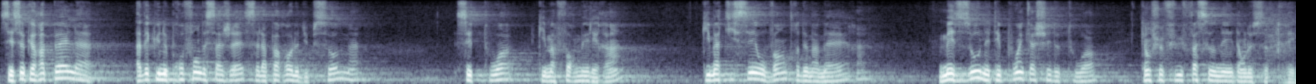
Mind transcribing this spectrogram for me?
C'est ce que rappelle avec une profonde sagesse la parole du psaume C'est toi qui m'as formé les reins, qui m'as tissé au ventre de ma mère. Mes os n'étaient point cachés de toi quand je fus façonné dans le secret.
